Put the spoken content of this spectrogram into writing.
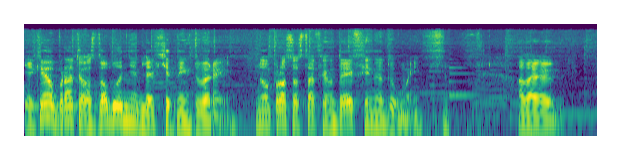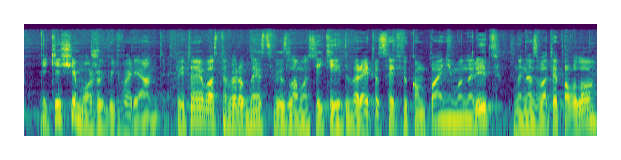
Яке обрати оздоблення для вхідних дверей? Ну просто став МДФ і не думай. Але які ще можуть бути варіанти? Вітаю вас на виробництві зламостійких дверей та сейфів компанії Monolith. Мене звати Павло.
